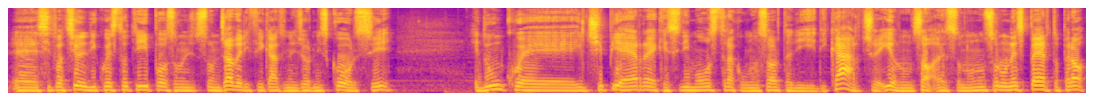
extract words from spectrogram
eh, situazioni di questo tipo sono, sono già verificate nei giorni scorsi e dunque il CPR che si dimostra come una sorta di, di carcere, io non so, adesso non sono un esperto, però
